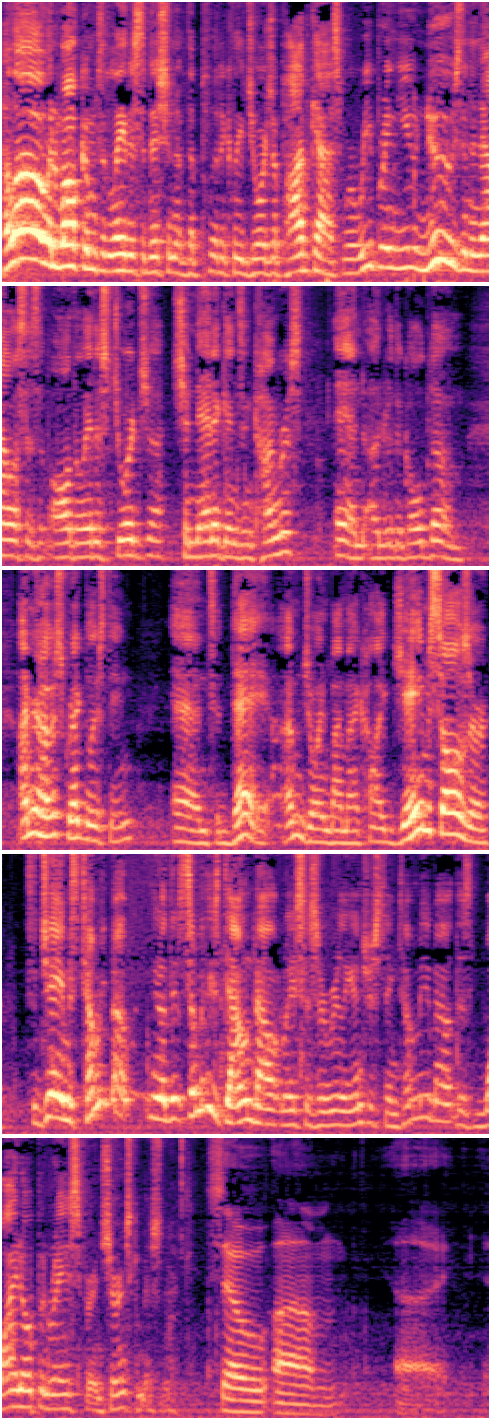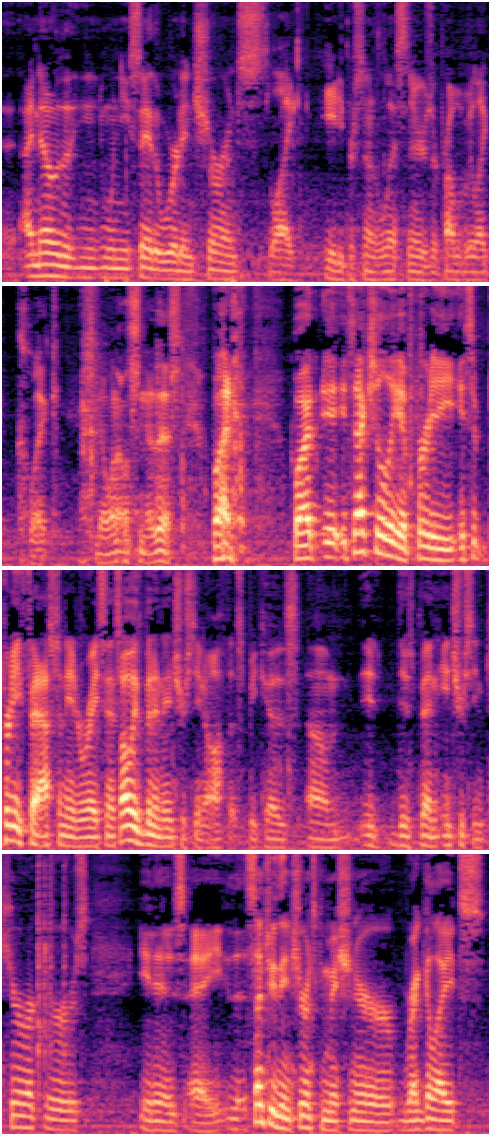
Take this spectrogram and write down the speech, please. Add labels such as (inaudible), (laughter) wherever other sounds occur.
Hello, and welcome to the latest edition of the Politically Georgia podcast, where we bring you news and analysis of all the latest Georgia shenanigans in Congress and under the Gold Dome. I'm your host, Greg Bluestein, and today I'm joined by my colleague James Salzer. So, James, tell me about you know some of these down ballot races are really interesting. Tell me about this wide open race for insurance commissioner. So, um, uh, I know that when you say the word insurance, like 80% of the listeners are probably like, click, no one else know this. But, but it, it's actually a pretty, it's a pretty fascinating race. And it's always been an interesting office because um, it, there's been interesting characters. It is a, essentially the insurance commissioner regulates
